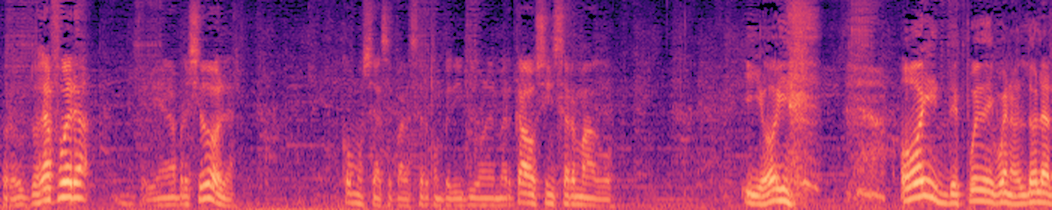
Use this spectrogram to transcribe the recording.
productos de afuera que vienen a precio dólar. ¿Cómo se hace para ser competitivo en el mercado sin ser mago? Y hoy, hoy después de, bueno, el dólar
